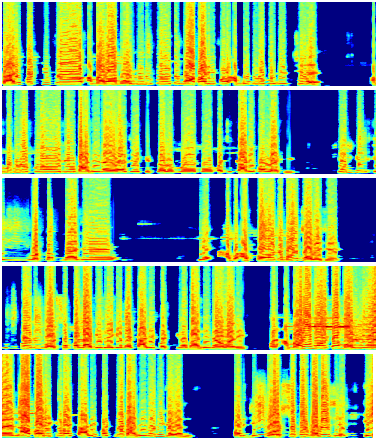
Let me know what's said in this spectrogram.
કાળી પટ્ટી તો અમારા મૌલવી લોકોએ તો ના પાડી પણ અમુક લોકો જે છે અમુક લોકોએ જે બાંધીને આવ્યા છે કેટલા લોકોએ તો પછી કાળી પણ રાખી કેમ કે એ વખતના જે જે અફ- અફવાઓ તો બહુ ચાલે છે. એ પણ કઈ વોટ્સઅપ પર લાગી દે કે ભાઈ કાળી પટ્ટીઓ બાંધીને આવવાની પણ અમારા મોટા મૌલવીઓએ ના પાડી કે ભાઈ કાળી પટ્ટીઓ બાંધીને નહીં જવાની. પણ જે વોટ્સઅપ પર ભલે છે, એ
